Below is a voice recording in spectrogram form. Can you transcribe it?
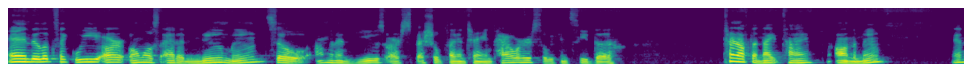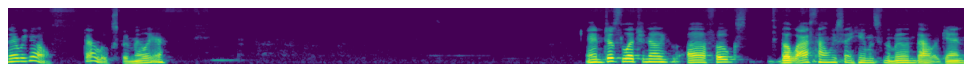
And it looks like we are almost at a new moon. So I'm going to use our special planetarium power so we can see the turn off the nighttime on the moon. And there we go. That looks familiar. And just to let you know, uh, folks, the last time we sent humans to the moon, that again,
